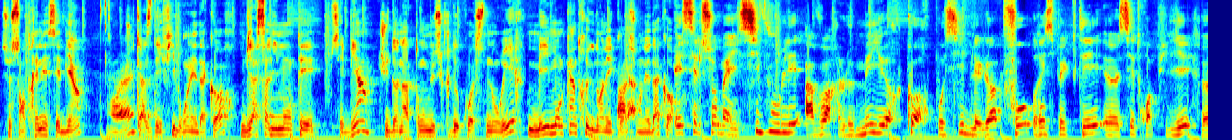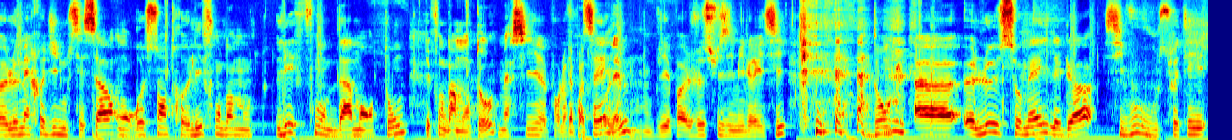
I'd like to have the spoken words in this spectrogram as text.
Se s'entraîner c'est bien, Ouais. tu casses des fibres, on est d'accord. Bien s'alimenter, c'est bien, tu donnes à ton muscle de quoi se nourrir, mais il manque un truc dans l'équation, Voilà. On est d'accord. Et c'est le sommeil. Si vous voulez avoir le meilleur corps possible, les gars, faut respecter euh, ces trois piliers. Euh, le mercredi, nous, c'est ça. On recentre les, fondaments, les fondamentaux. Les fondamentaux. Merci euh, pour le a pas de français. problème. N'oubliez pas, je suis immigré ici. Donc, euh, le sommeil, les gars, si vous, vous souhaitez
